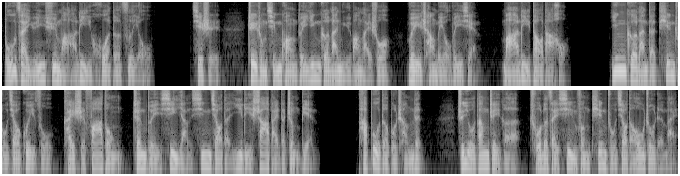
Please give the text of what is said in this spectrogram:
不再允许玛丽获得自由。其实，这种情况对英格兰女王来说未尝没有危险。玛丽到达后，英格兰的天主教贵族开始发动针对信仰新教的伊丽莎白的政变。他不得不承认，只有当这个除了在信奉天主教的欧洲人外，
